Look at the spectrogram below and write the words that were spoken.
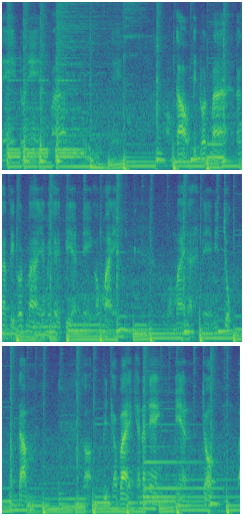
นี่ดูนี่ฟ้านี่ของเก่าติดรถมาตั้งแต่ติดรถมายังไม่เคยเปลี่ยนนี่ของใหม่ ไม้นะนี่มีจุกดำก็ปิดเข้าไปแค่นั้นเองเปลี่ยนจบไป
